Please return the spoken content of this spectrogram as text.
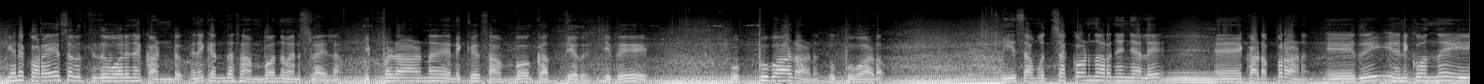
ഇങ്ങനെ കുറേ സ്ഥലത്ത് ഇതുപോലെ ഞാൻ കണ്ടു. എനിക്ക് എന്താ സംഭവം എന്ന് മനസ്സിലായില്ല. ഇപ്പോഴാണ് എനിക്ക് സംഭവം കത്തിയത്. ഇത് ഉപ്പുപാടാണ് ഉപ്പുപാടം. ഈ സമുദ്രക്കോൺ എന്ന് പറഞ്ഞു കഴിഞ്ഞാൽ കടപ്പുറാണ്. ഇത് എനിക്കൊന്ന് ഈ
